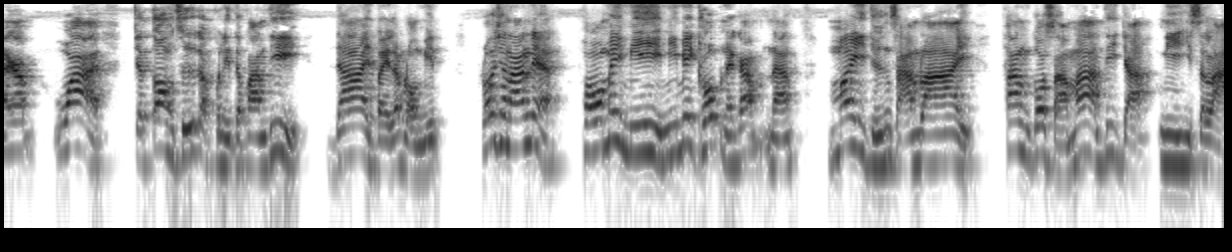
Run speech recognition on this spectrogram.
นะครับ ว่าจะต้องซื้อกับผลิตภัณฑ์ที่ได้ใบรับรองมิตร เพราะฉะนั้นเนี่ยพอไม่มีมีไม่ครบนะครับนะไม่ถึงสามลาย ท่านก็สามารถที่จะมีอิสระ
